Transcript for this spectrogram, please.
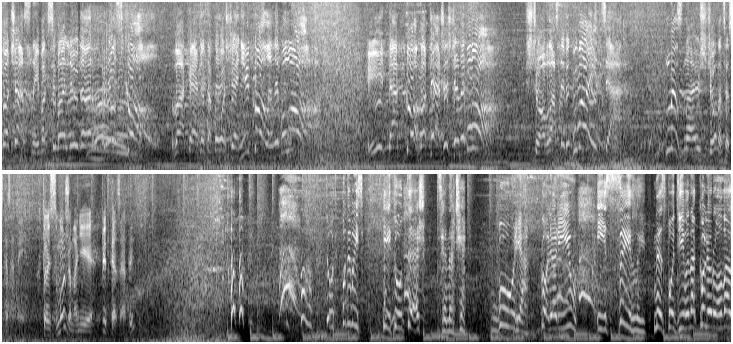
Одночасний максимальний удар розкол. В Акедо такого ще ніколи не було. І такого теж ще не було. Що власне відбувається? Не знаю, що на це сказати. Хтось зможе мені підказати? Тут подивись, і тут теж. Це наче буря кольорів і сили. Несподівана кольорова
